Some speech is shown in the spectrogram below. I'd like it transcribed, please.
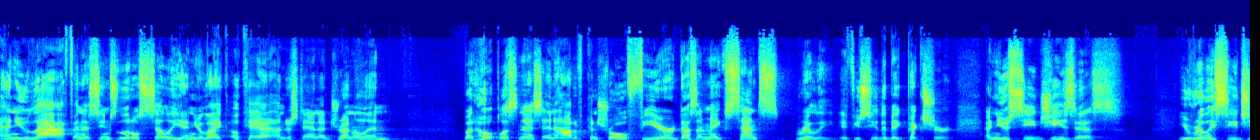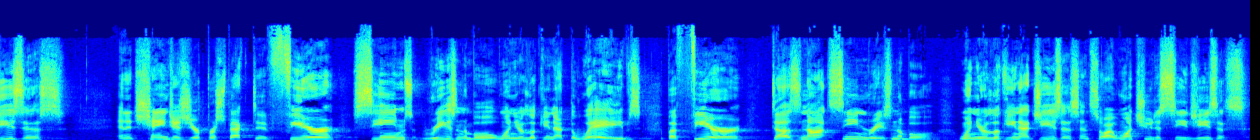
And you laugh and it seems a little silly and you're like, okay, I understand adrenaline but hopelessness and out of control fear doesn't make sense, really, if you see the big picture. And you see Jesus, you really see Jesus, and it changes your perspective. Fear seems reasonable when you're looking at the waves, but fear does not seem reasonable when you're looking at Jesus. And so I want you to see Jesus.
